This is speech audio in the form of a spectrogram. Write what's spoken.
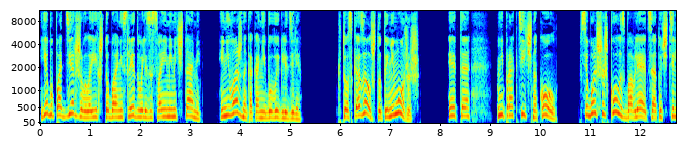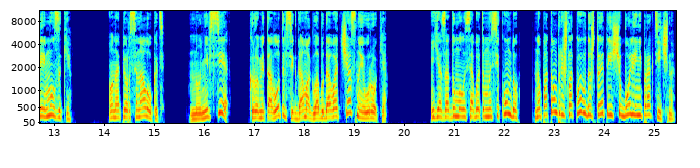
я бы поддерживала их, чтобы они следовали за своими мечтами, и неважно, как они бы выглядели. Кто сказал, что ты не можешь? Это непрактично, Коул. Все больше школ избавляются от учителей музыки. Он оперся на локоть. Но не все. Кроме того, ты всегда могла бы давать частные уроки. Я задумалась об этом на секунду, но потом пришла к выводу, что это еще более непрактично.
